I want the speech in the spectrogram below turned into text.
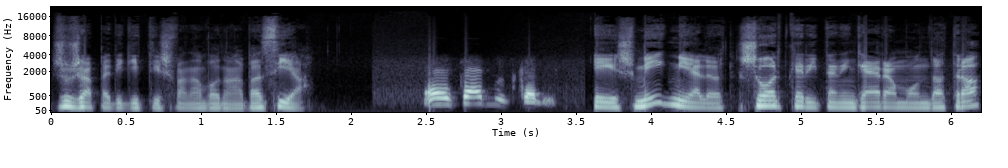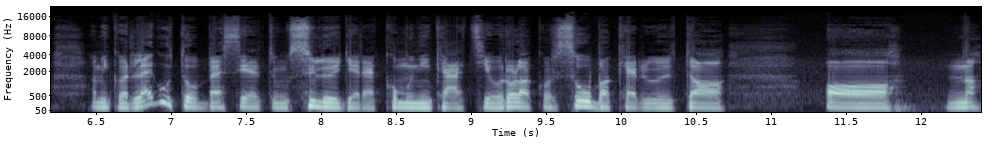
Zsuzsa pedig itt is van a vonalban. Szia! Szervusz, és még mielőtt sort kerítenénk erre a mondatra, amikor legutóbb beszéltünk szülőgyerek kommunikációról, akkor szóba került a, a na,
